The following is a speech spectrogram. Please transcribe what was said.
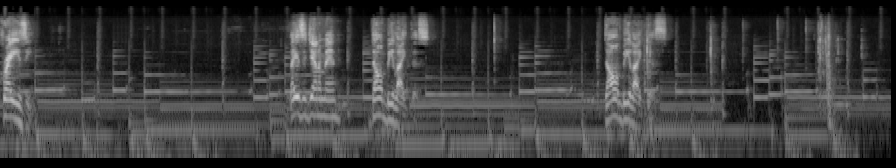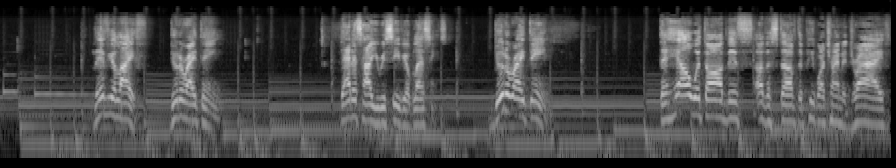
crazy. Ladies and gentlemen, don't be like this. Don't be like this. Live your life. Do the right thing. That is how you receive your blessings. Do the right thing. The hell with all this other stuff that people are trying to drive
